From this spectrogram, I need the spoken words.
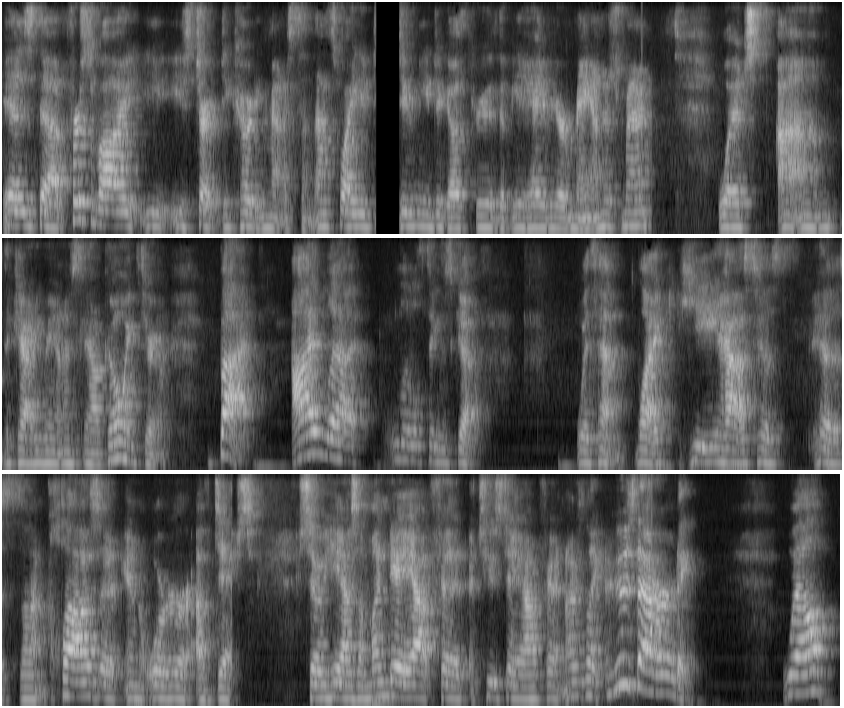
is that first of all you, you start decoding medicine. That's why you do need to go through the behavior management, which um, the caddy man is now going through. But I let little things go with him. Like he has his his um, closet in order of days. So he has a Monday outfit, a Tuesday outfit, and I was like, "Who's that hurting?" Well,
